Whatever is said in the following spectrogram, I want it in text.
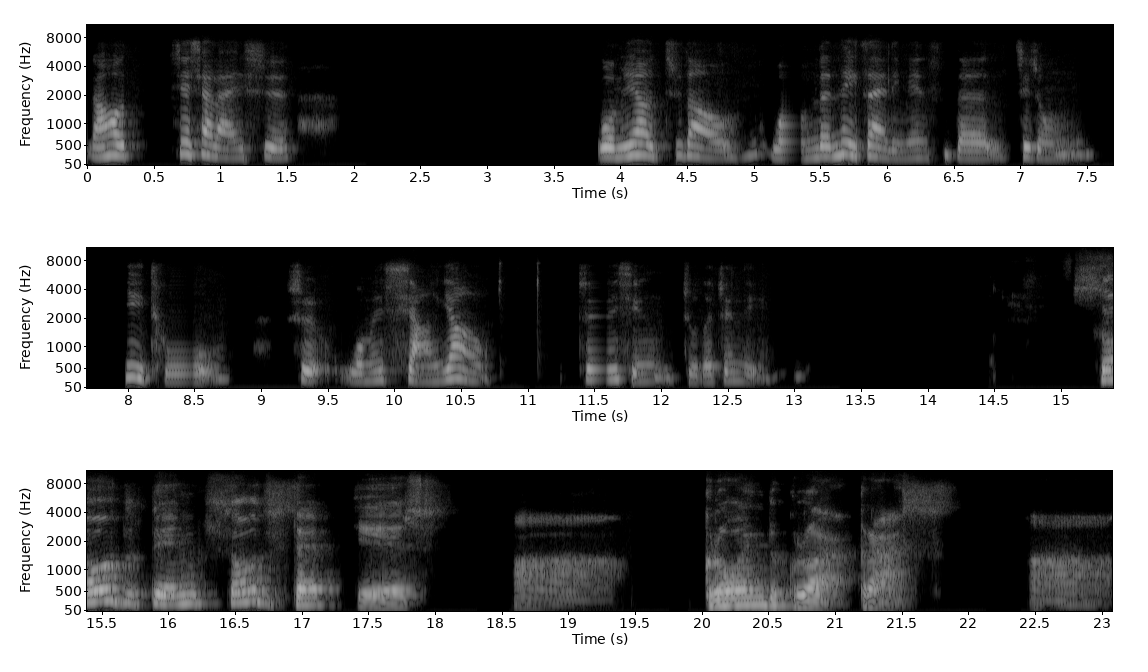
然后接下来是我们要知道我们的内在里面的这种意图，是我们想要遵行主的真理。So the thing, so the step is uh, growing the gra grass, uh,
